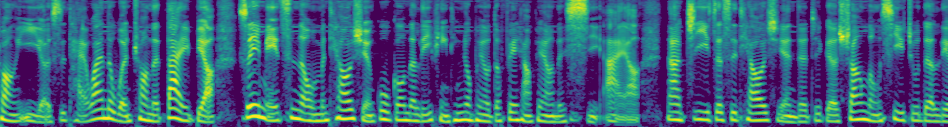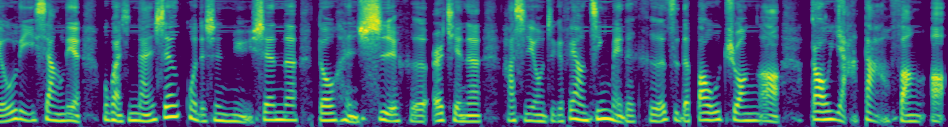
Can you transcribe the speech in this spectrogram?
创意，而是台湾的文创的代表。所以每一次呢，我们挑选故宫的礼品，听众朋友都非常非常的喜爱啊。那志毅这次挑选的这个双龙戏珠的琉璃项链，不管是男生或者是女生呢，都很适合，而且呢，它是用这个非常精美的盒子的包装啊，高雅大方啊。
